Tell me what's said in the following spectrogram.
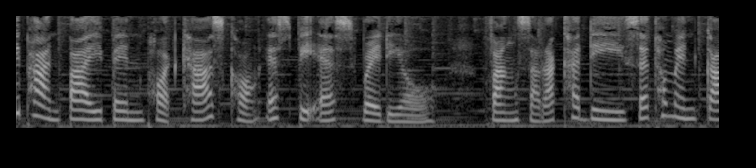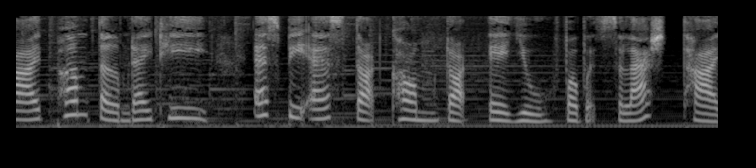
ที่ผ่านไปเป็นพอดแคสต์ของ SBS Radio ฟังสารคดี Settlement Guide เพิ่มเติมได้ที่ sbs.com.au/thai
